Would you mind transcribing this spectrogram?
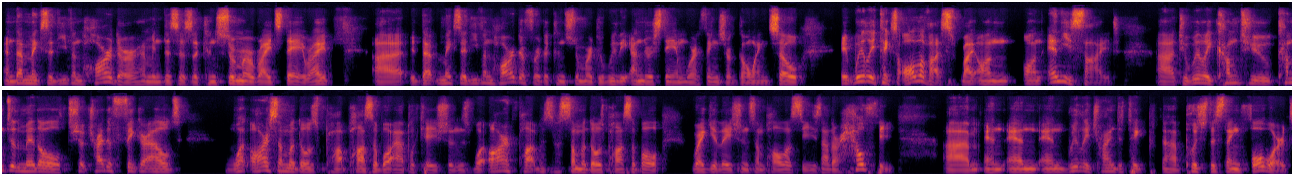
and that makes it even harder i mean this is a consumer rights day right uh, that makes it even harder for the consumer to really understand where things are going so it really takes all of us right on on any side uh, to really come to come to the middle to try to figure out what are some of those po possible applications what are po some of those possible regulations and policies that are healthy um, and and and really trying to take uh, push this thing forward.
